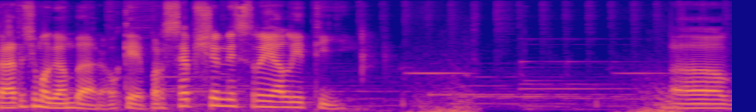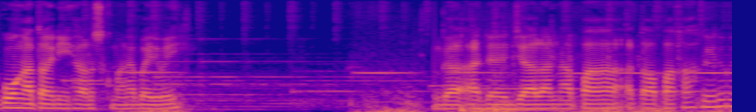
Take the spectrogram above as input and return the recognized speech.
Ternyata cuma gambar. Oke, perception is reality. Eh, gue nggak tahu ini harus ke mana by the way. Nggak ada jalan apa atau apakah gitu.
